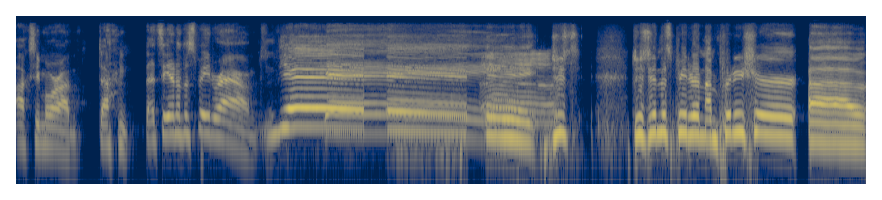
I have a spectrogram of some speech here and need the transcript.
oxymoron. Done. That's the end of the speed round. Yay! Yay! Uh, just just in the speed round, I'm pretty sure uh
